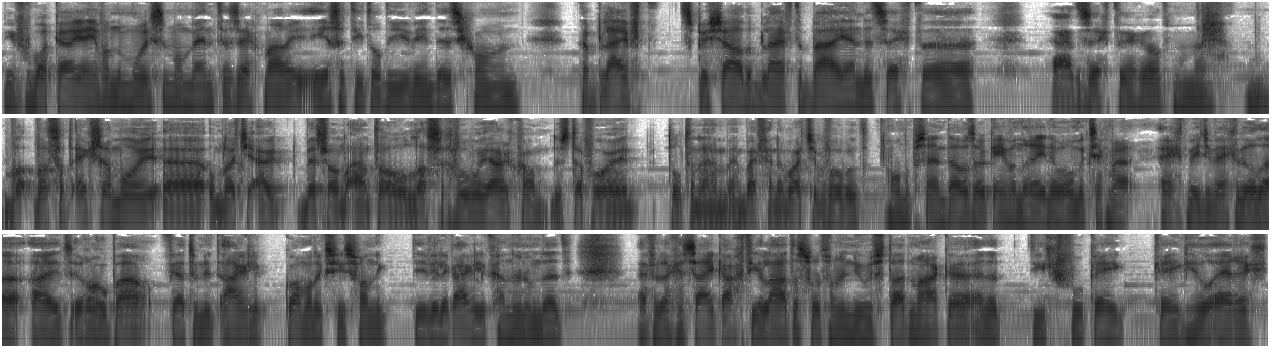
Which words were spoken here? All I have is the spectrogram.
in je voetbalcarrière een van de mooiste momenten, zeg maar. Je eerste titel die je wint, is gewoon, dat blijft speciaal, dat blijft erbij. En dat is echt, eh, ja, het is echt een groot moment. Wa- Was dat extra mooi eh, omdat je uit best wel een aantal lastige voetbaljaren kwam? Dus daarvoor in Tottenham en bij Fenerbahce bijvoorbeeld? 100%. Dat was ook een van de redenen waarom ik zeg maar echt een beetje weg wilde uit Europa. Of ja, toen het eigenlijk kwam had ik zoiets van, ik, dit wil ik eigenlijk gaan doen. Omdat even dat gezeik achter je laten, soort van een nieuwe start maken. En dat, die gevoel kreeg ik, kreeg ik heel erg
